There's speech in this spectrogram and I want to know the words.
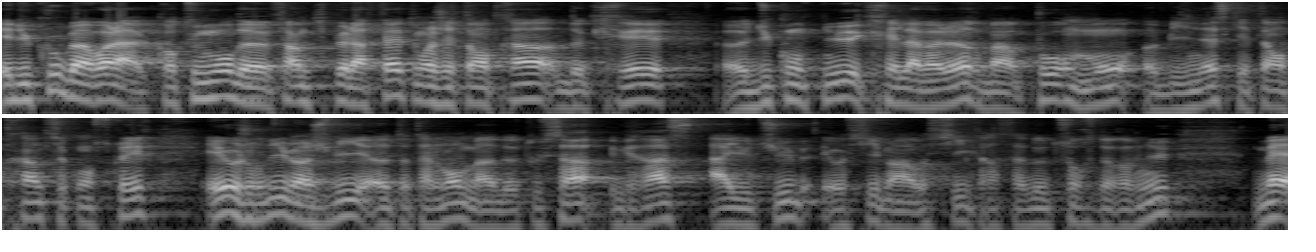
Et du coup, ben voilà, quand tout le monde fait un petit peu la fête, moi j'étais en train de créer euh, du contenu et créer de la valeur ben, pour mon euh, business qui était en train de se construire. Et aujourd'hui, ben, je vis euh, totalement ben, de tout ça grâce à YouTube et aussi, ben, aussi grâce à d'autres sources de revenus. Mais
